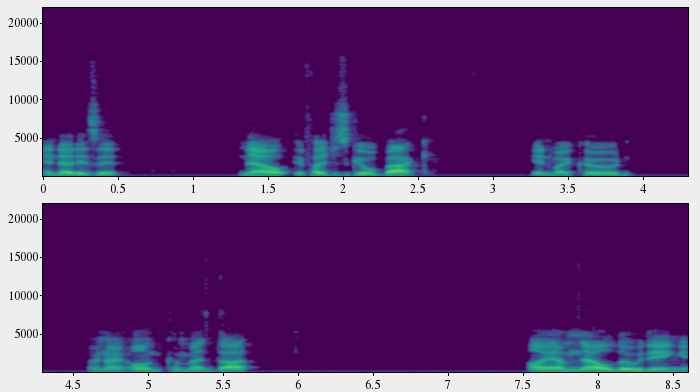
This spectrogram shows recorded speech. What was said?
And that is it. Now, if I just go back in my code and I uncomment that, I am now loading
